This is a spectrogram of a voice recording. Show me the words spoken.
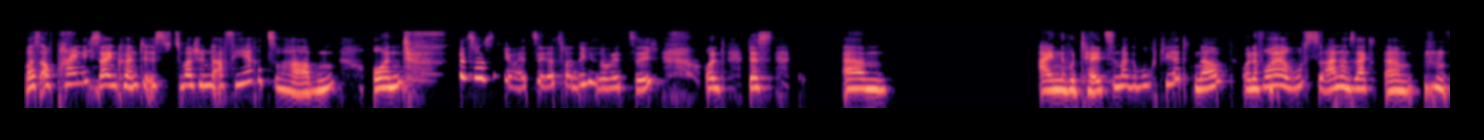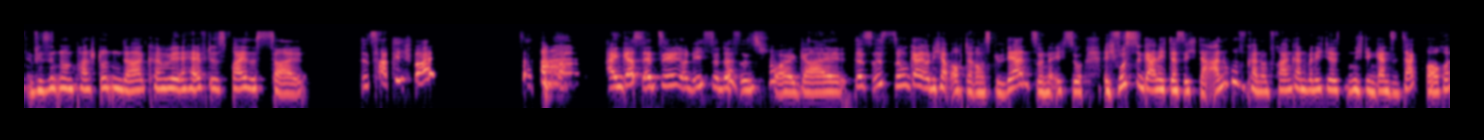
Was auch peinlich sein könnte, ist zum Beispiel eine Affäre zu haben und das muss ich immer erzählen, das fand ich so witzig. Und das ähm, ein Hotelzimmer gebucht wird, ne? Und vorher rufst du an und sagst, ähm, wir sind nur ein paar Stunden da, können wir die Hälfte des Preises zahlen. Das hatte ich falsch. Ein Gast erzählt und ich so, das ist voll geil. Das ist so geil. Und ich habe auch daraus gelernt, so, ne? ich so, ich wusste gar nicht, dass ich da anrufen kann und fragen kann, wenn ich das nicht den ganzen Tag brauche,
